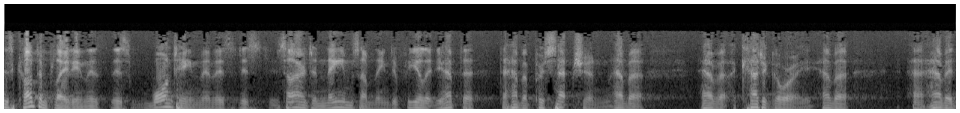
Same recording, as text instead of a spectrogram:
this contemplating, this this wanting, and this this desire to name something, to feel that you have to to have a perception, have a have a, a category, have a uh, have it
